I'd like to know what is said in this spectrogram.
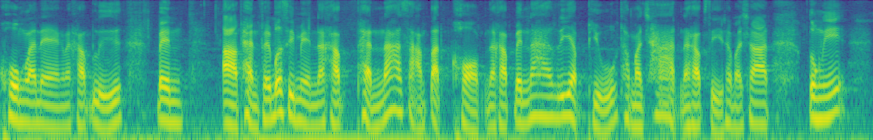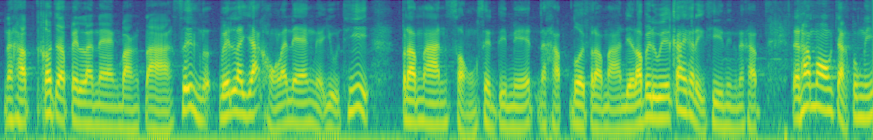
โครงระแนงนะครับหรือเป็น แผ่นไฟเบอร์ซีเมนต์นะครับแผ่นหน้า 3 ตัดขอบนะครับเป็นหน้าเรียบผิวธรรมชาตินะครับสีธรรมชาติ ตรงนี้นะครับก็จะเป็นระแนงบางตา ซึ่งเว้นระยะของระแนงเนี่ยอยู่ที่ประมาณ2เซนติเมตรนะครับโดยประมาณเดี๋ยวเราไปดูใกล้ๆกันอีกทีหนึ่งนะครับแต่ถ้ามองจากตรงนี้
